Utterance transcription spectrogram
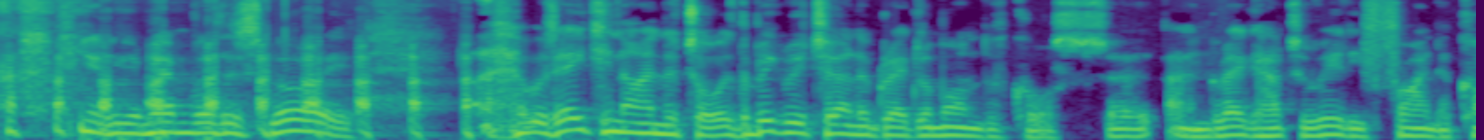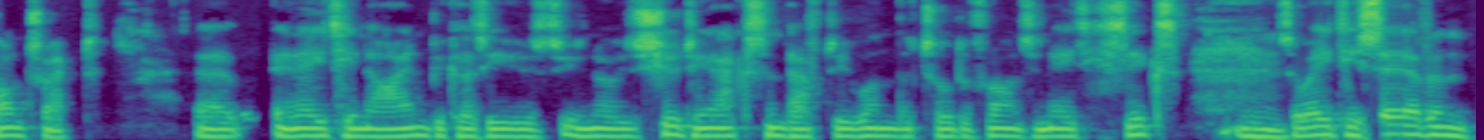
you remember the story. It was 89 the tour. It was the big return of Greg LeMond, of course. Uh, and Greg had to really find a contract uh, in 89 because he was, you know, shooting accent after he won the Tour de France in 86. Mm. So 87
